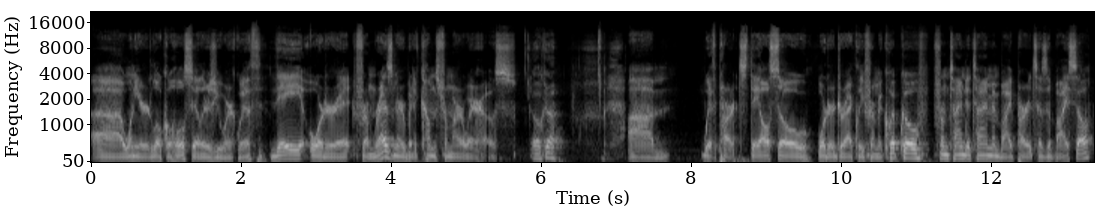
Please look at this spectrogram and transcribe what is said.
uh, one of your local wholesalers you work with, they order it from Reznor, but it comes from our warehouse. okay. um, with parts. They also order directly from Equipco from time to time and buy parts as a buy sell.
